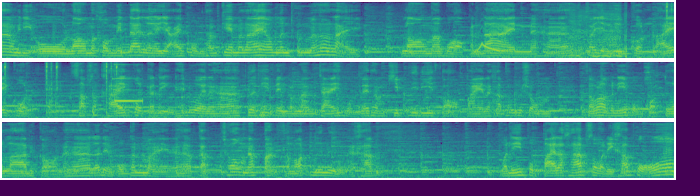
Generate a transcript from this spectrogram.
ล่างวิดีโอลองมาคอมเมนต์ได้เลยอยากให้ผมทำเกมอะไรเอาเงินทุนมาเท่าไหร่ ลองมาบอกกันได้นะฮะก็อย่าลืมกดไลค์กด Subscribe กดกระดิ่งให้ด้วยนะฮะ เพื่อที่เป็นกำลังใจให้ผมได้ทำคลิปดีๆ ต่อไปนะครับท่านผู้ชมสำหรับวันนี้ผมขอตัวลาไปก่อนนะฮะ แล้วเดี๋ยวพบกันใหม่นะครับ กับช่องนักปั่นสล็อตมือหนึ่งนะครับ วันนี้ผมไปแล้วครับ สวัสดีครับผม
